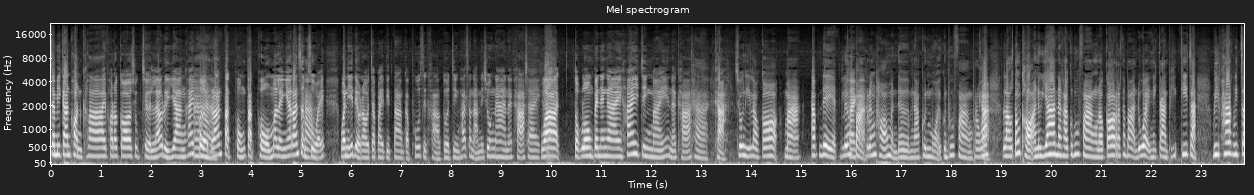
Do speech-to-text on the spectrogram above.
จะมีการผ่อนคลายพรกฉุกเฉินแล้วหรือยังให้เปิดอ่าร้านตัดผมตัดผมอะไรเงี้ยร้านเสริมค่ะสวย วันนี้เดี๋ยวเราจะไปติดตามกับผู้สื่อข่าวตัวจริงภาคสนามในช่วงหน้านะคะใช่ค่ะว่าตกลงเป็นยังไงให้จริงไหมนะคะค่ะค่ะ ช่วงนี้เราก็มา อัปเดตเรื่องใช่ค่ะปากเรื่องท้องเหมือนเดิมนะ คุณหมวยคุณผู้ฟัง เพราะว่าค่ะเราต้องขออนุญาตนะคะ คุณผู้ฟังแล้วก็รัฐบาลด้วยในการพิที่จะวิพากษ์วิจ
